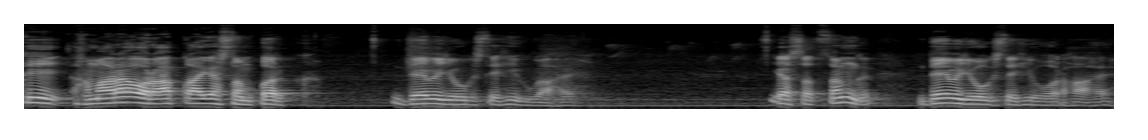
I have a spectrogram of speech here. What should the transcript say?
कि हमारा और आपका यह संपर्क देव योग से ही हुआ है। यह सत्संग देव योग से ही हो रहा है।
